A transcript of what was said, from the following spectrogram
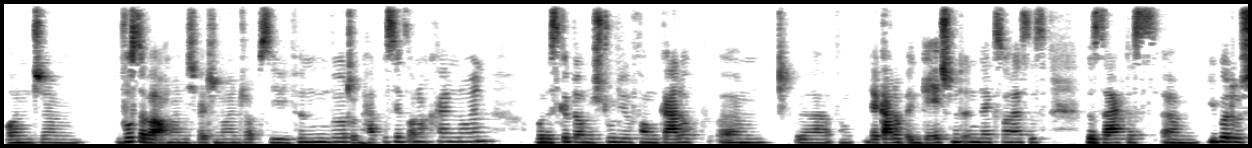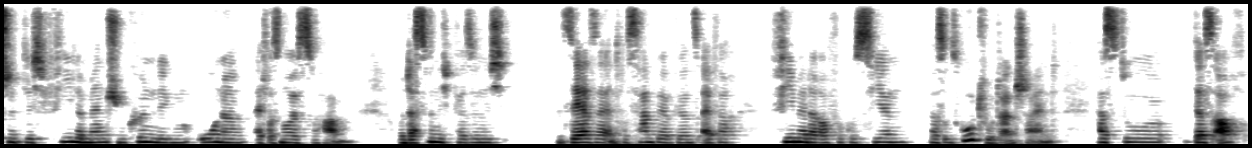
und ähm, wusste aber auch noch nicht, welchen neuen Job sie finden wird und hat bis jetzt auch noch keinen neuen. Und es gibt auch eine Studie vom Gallup ähm, oder vom, der Gallup Engagement Index, so heißt es, besagt, dass ähm, überdurchschnittlich viele Menschen kündigen, ohne etwas Neues zu haben. Und das finde ich persönlich sehr, sehr interessant, weil wir uns einfach viel mehr darauf fokussieren, was uns gut tut anscheinend. Hast du das auch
